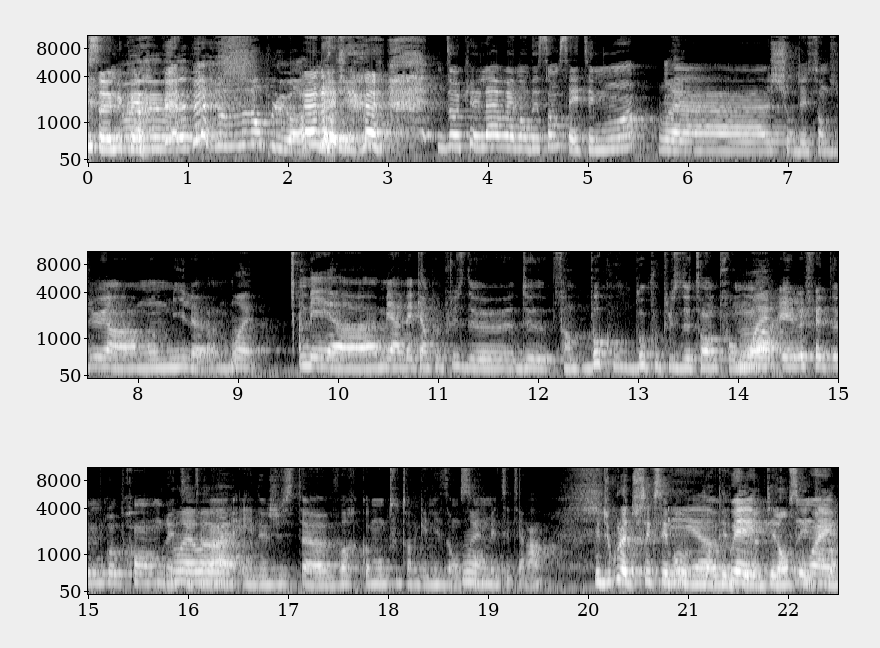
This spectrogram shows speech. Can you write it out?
personne. Quoi. ouais, ouais. Nous, nous non plus. Hein. Euh, donc, donc, euh, là, ouais, en décembre, ça a été moins. Ouais. Euh, je suis redescendue à moins de 1000. euh, Ouais. Mais, euh, mais avec un peu plus de. de- Enfin, beaucoup, beaucoup plus de temps pour moi. Et le fait de me reprendre, etc. Ouais, ouais, ouais. Et de juste euh, voir comment tout organiser ensemble, etc. Mais du coup, là, tu sais que c'est bon. Euh, T'es ouais, lancé, tu ouais,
